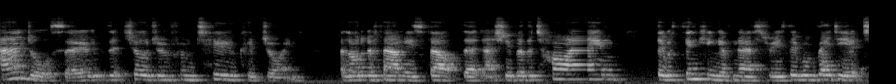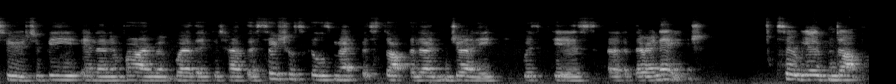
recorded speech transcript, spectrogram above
and also that children from two could join. A lot of families felt that actually by the time they were thinking of nurseries, they were ready at two to be in an environment where they could have their social skills met but start the learning journey with peers uh, at their own age. So we opened up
